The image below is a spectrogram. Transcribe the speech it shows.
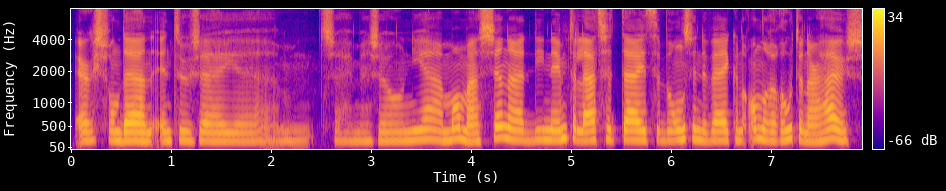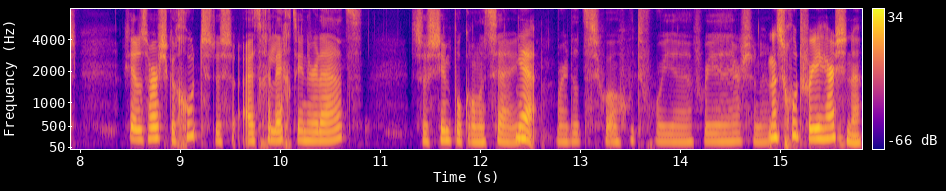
Ergens vandaan. En toen zei, ehm, zei mijn zoon... Ja, mama, Senna die neemt de laatste tijd bij ons in de wijk... een andere route naar huis. Ik zei, dat is hartstikke goed. Dus uitgelegd inderdaad. Zo simpel kan het zijn. Ja. Maar dat is gewoon goed voor je, voor je hersenen. Dat is goed voor je hersenen.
